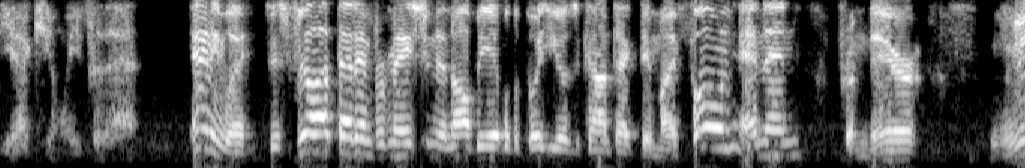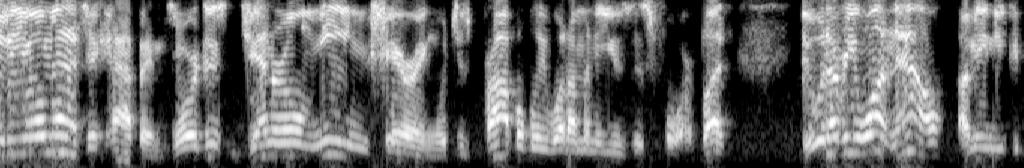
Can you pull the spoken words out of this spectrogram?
yeah, I can't wait for that. Anyway, just fill out that information and I'll be able to put you as a contact in my phone. And then from there, video magic happens, or just general meme sharing, which is probably what I'm going to use this for. But do whatever you want now. I mean, you could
